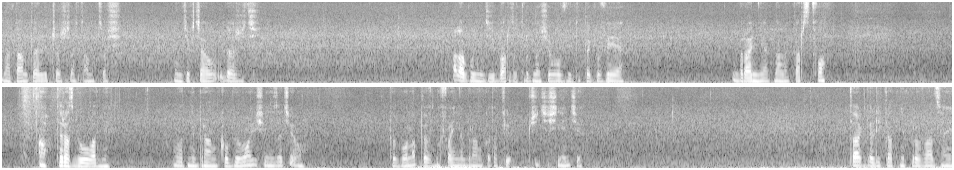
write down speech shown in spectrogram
na tamte liczę, że tam coś będzie chciało uderzyć. Ale ogólnie dziś bardzo trudno się łowi, do tego wieje branie jak na lekarstwo. O, teraz było ładnie. Ładne branko było i się nie zacięło. To było na pewno fajne branko, takie przyciśnięcie. Tak delikatnie prowadzę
